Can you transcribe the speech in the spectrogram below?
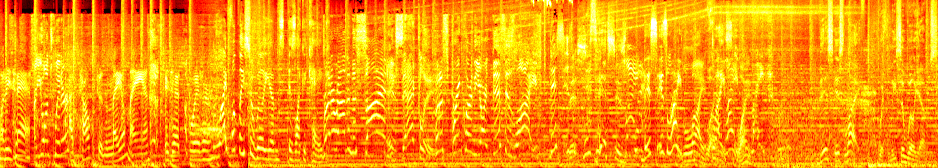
What is that? Are you on Twitter? I talked to the mailman. Is that Twitter? Life with Lisa Williams is like a cake. Run around in the sun. Exactly. Put a sprinkler in the yard. This is life. This is This- this, This is life. This is life. life. life. Life. Life. This is life with Lisa Williams.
